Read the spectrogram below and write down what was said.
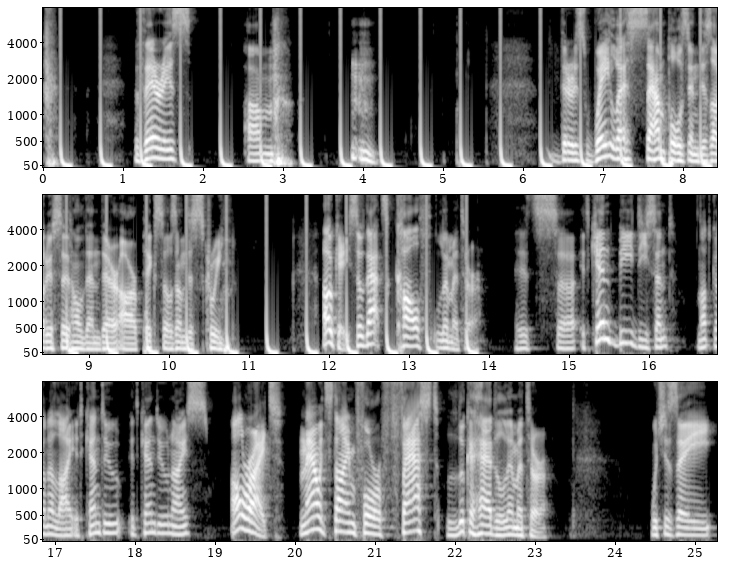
there is um, there is way less samples in this audio signal than there are pixels on the screen. Okay, so that's Calf limiter. It's uh, it can be decent, not gonna lie. It can do it can do nice. All right, now it's time for fast look ahead limiter, which is a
